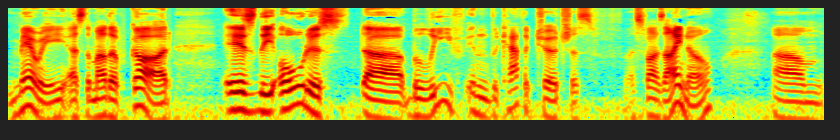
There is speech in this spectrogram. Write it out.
Mary as the mother of God is the oldest uh, belief in the Catholic Church, as as far as I know. Um,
